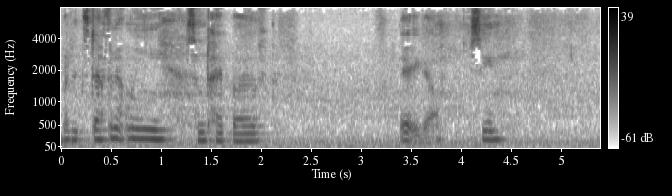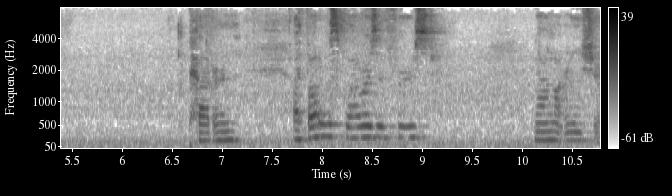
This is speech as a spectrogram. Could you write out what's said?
But it's definitely some type of, there you go, see? pattern. I thought it was flowers at first. Now I'm not really sure.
